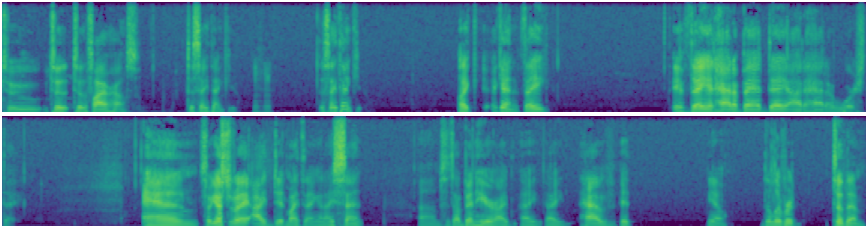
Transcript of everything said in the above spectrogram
to to to the firehouse to say thank you. Mm-hmm. To say thank you. Like again, if they if they had had a bad day, I'd have had a worse day. And so yesterday I did my thing and I sent. Um, since I've been here, I, I I have it, you know, delivered to them,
